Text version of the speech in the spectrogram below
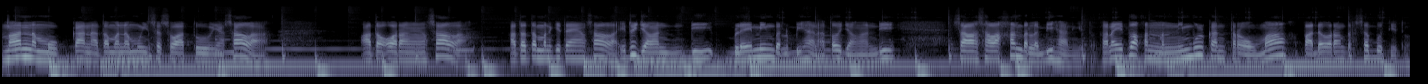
menemukan atau menemui sesuatu yang salah atau orang yang salah atau teman kita yang salah itu jangan di blaming berlebihan atau jangan di salah-salahkan berlebihan gitu. Karena itu akan menimbulkan trauma kepada orang tersebut itu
